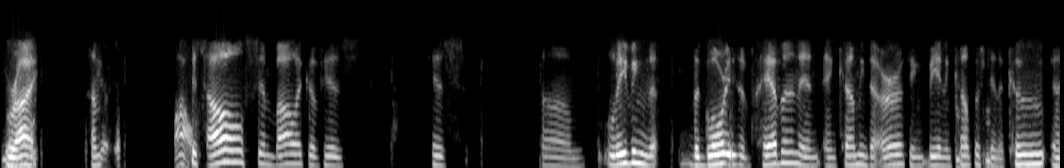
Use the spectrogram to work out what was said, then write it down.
you? Right. Um, Wow. it's all symbolic of his his um leaving the the glories of heaven and and coming to earth and being encompassed in a tomb a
